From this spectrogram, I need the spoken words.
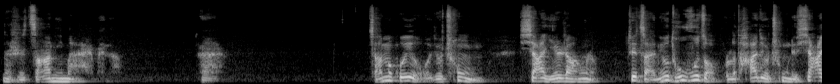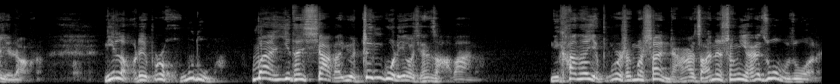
那是砸你买卖呢，哎，咱们鬼友就冲瞎爷嚷嚷，这宰牛屠夫走了，他就冲这瞎爷嚷嚷：“你老这不是糊涂吗？万一他下个月真过来要钱咋办呢？你看他也不是什么善茬，咱这生意还做不做了？”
